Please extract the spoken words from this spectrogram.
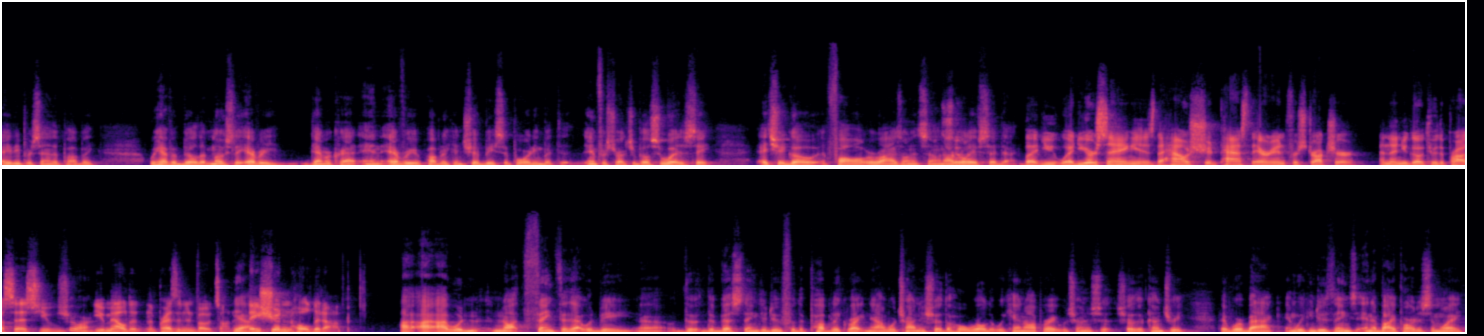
80% of the public, we have a bill that mostly every Democrat and every Republican should be supporting, but the infrastructure bill. So we'll see. It should go fall or rise on its own. So, I really have said that. But you, what you're saying is the House should pass their infrastructure, and then you go through the process. You sure. you meld it, and the president votes on it. Yeah. They shouldn't hold it up. I, I would not think that that would be uh, the, the best thing to do for the public right now. We're trying to show the whole world that we can operate. We're trying to sh- show the country that we're back and we can do things in a bipartisan way.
